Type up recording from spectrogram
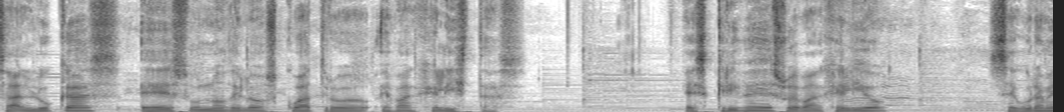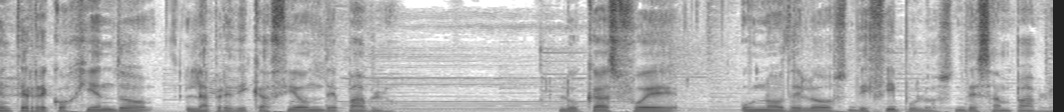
San Lucas es uno de los cuatro evangelistas. Escribe su evangelio seguramente recogiendo la predicación de Pablo. Lucas fue uno de los discípulos de San Pablo.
